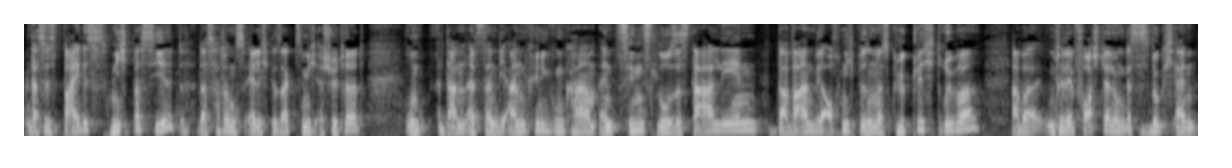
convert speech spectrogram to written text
Das ist beides nicht passiert. Das hat uns ehrlich gesagt ziemlich erschüttert. Und dann, als dann die Ankündigung kam, ein zinsloses Darlehen. Da waren wir auch nicht besonders glücklich drüber, aber unter der Vorstellung, dass es wirklich ein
